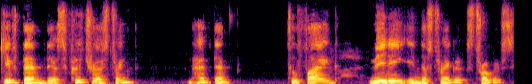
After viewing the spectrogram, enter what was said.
Give them their spiritual strength and help them to find meaning in the struggles.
